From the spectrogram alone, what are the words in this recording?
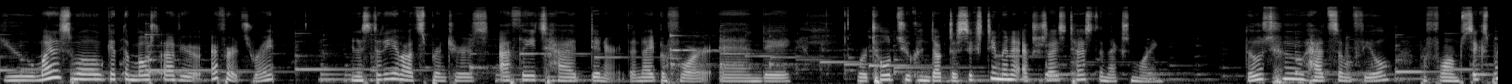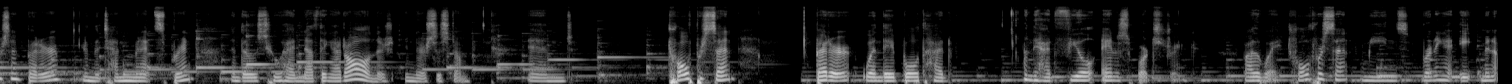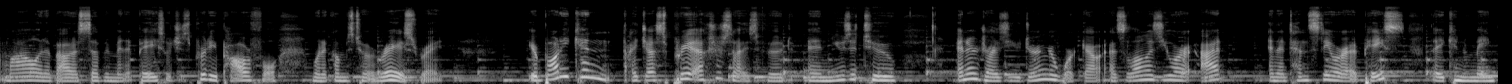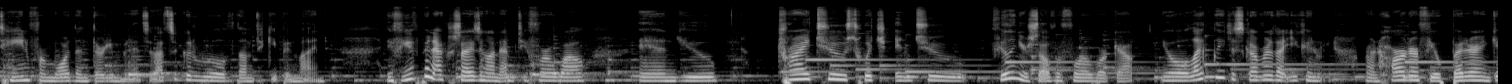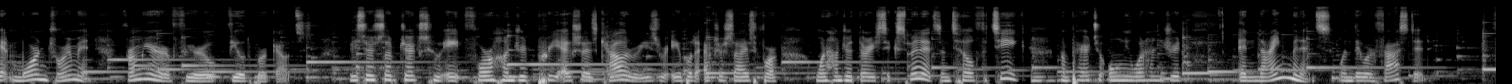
you might as well get the most out of your efforts, right? In a study about sprinters, athletes had dinner the night before and they were told to conduct a 60 minute exercise test the next morning. Those who had some fuel performed 6% better in the 10 minute sprint than those who had nothing at all in their, in their system, and 12% better when they both had and they had fuel and a sports drink. By the way, 12% means running an 8 minute mile in about a 7 minute pace, which is pretty powerful when it comes to a race, right? Your body can digest pre exercise food and use it to energize you during your workout as long as you are at an intensity or a pace that you can maintain for more than 30 minutes. So that's a good rule of thumb to keep in mind. If you've been exercising on empty for a while and you try to switch into feeling yourself before a workout. You'll likely discover that you can run harder, feel better, and get more enjoyment from your field workouts. Research subjects who ate 400 pre exercise calories were able to exercise for 136 minutes until fatigue, compared to only 109 minutes when they were fasted.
